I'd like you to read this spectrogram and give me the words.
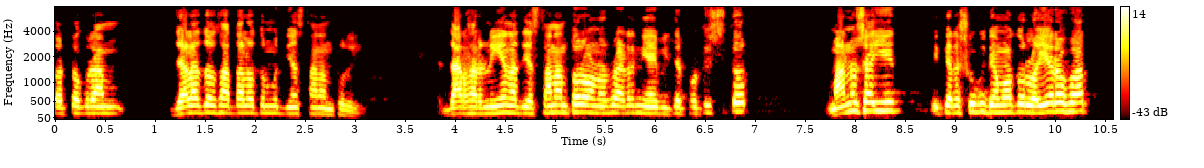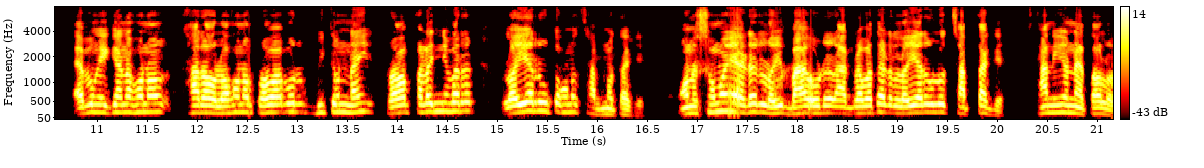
চট্টগ্রাম জেলা জজ আদালতের মধ্যে স্থানান্তর যার কারণে না দিয়ে স্থানান্তর এটা ন্যায় বিচার প্রতিষ্ঠিত মানুষ আইয়ের ইতারা সুবিধা মতো লয়ার অফার এবং এখানে কোনো ছাড়া হলো, কোনো প্রভাবের বিতন নাই, প্রভাব খাটাই নিবার লয়ারও তো কোনো ছাপ না থাকে। অনেক সময় এটা লয় বা ওদের আগ্রাবাদে একটা লয়ার হলো ছাপ থাকে, স্থানীয় নেতা হলো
